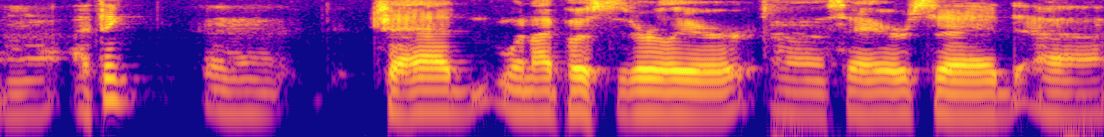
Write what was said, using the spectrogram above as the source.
uh, I think uh, Chad, when I posted earlier, uh, Sayer said uh,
